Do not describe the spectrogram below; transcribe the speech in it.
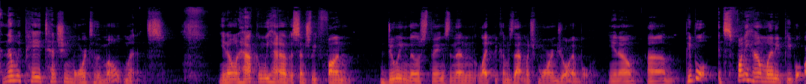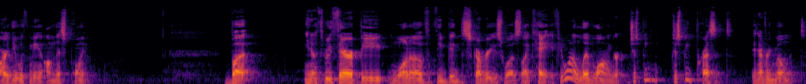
And then we pay attention more to the moments. You know, and how can we have essentially fun doing those things and then life becomes that much more enjoyable? You know, um, people, it's funny how many people argue with me on this point. But, you know, through therapy, one of the big discoveries was like, hey, if you want to live longer, just be, just be present in every moment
